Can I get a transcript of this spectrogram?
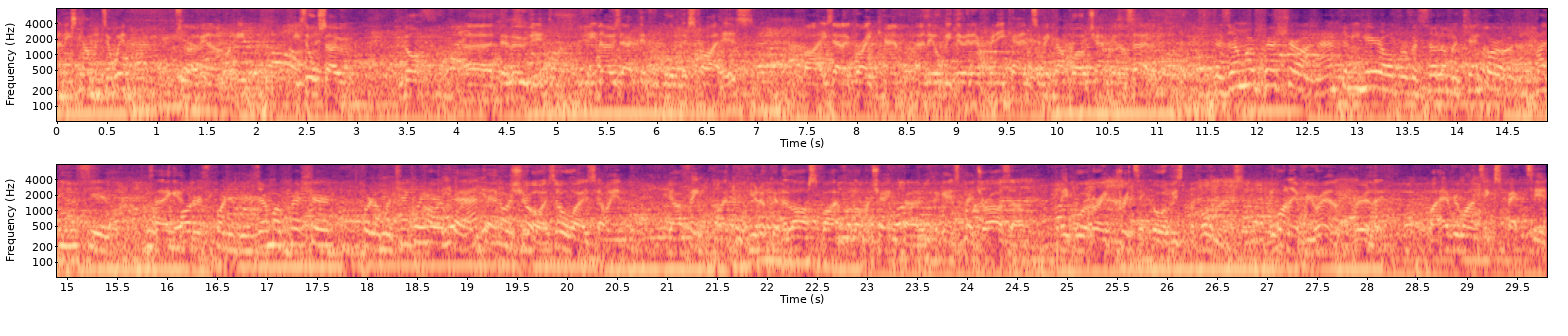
and he's coming to win. So you know, he, he's also not uh, Uh, deluded. He knows how difficult this fight is, but he's had a great camp, and he'll be doing everything he can to become world champion on Saturday. Is there more pressure on Anthony here over Vasyl Lomachenko, how do you see it from a promoter's point of view? Is there more pressure for Lomachenko here? Oh, yeah, yeah, for sure. It's always. I mean, yeah, I think like if you look at the last fight for Lomachenko against Pedraza, people were very critical of his performance. He won every round, really, but everyone's expecting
